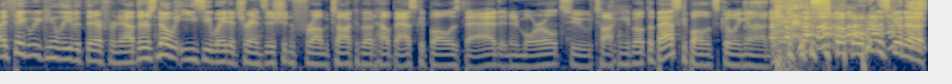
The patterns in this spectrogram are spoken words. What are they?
I think we can leave it there for now. There's no easy way to transition from talk about how basketball is bad and immoral to talking about the basketball that's going on. so we're just gonna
